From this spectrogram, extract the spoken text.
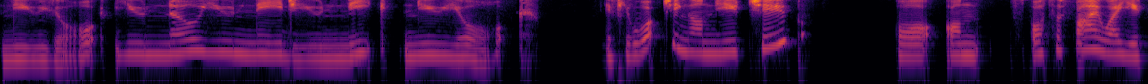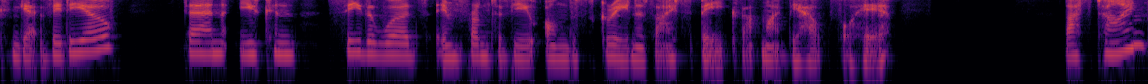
New York, you know you need unique New York. If you're watching on YouTube or on Spotify where you can get video, then you can see the words in front of you on the screen as I speak. That might be helpful here. Last time,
